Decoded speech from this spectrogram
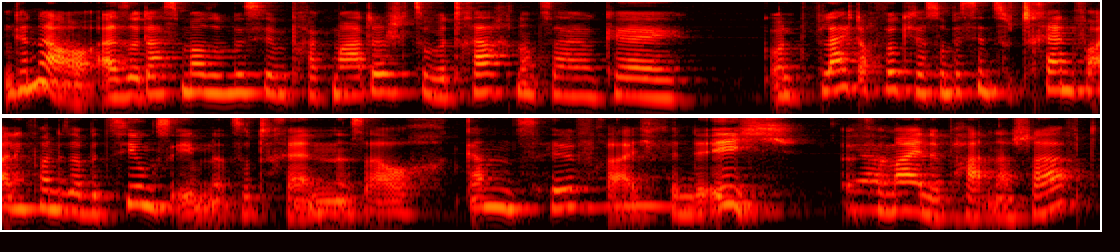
genau, also das mal so ein bisschen pragmatisch zu betrachten und zu sagen, okay, und vielleicht auch wirklich das so ein bisschen zu trennen, vor allem von dieser Beziehungsebene zu trennen, ist auch ganz hilfreich, finde ich, ja. für meine Partnerschaft.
